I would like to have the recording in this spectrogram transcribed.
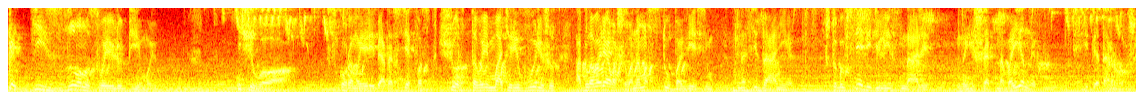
Катись в зону свою любимую. Ничего. Скоро мои ребята всех вас к чертовой матери вырежут, а главаря вашего на мосту повесим в назидание, чтобы все видели и знали. Наезжать на военных себе дороже.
